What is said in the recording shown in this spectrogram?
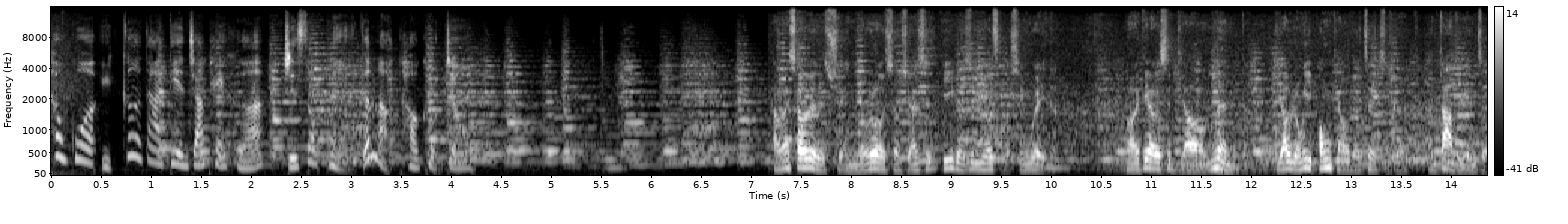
透过与各大店家配合，直送每个老饕口中。台湾消费者选牛肉的时候，选是第一个是没有草腥味的，啊，第二个是比较嫩的，比较容易烹调的这几个很大的原则。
